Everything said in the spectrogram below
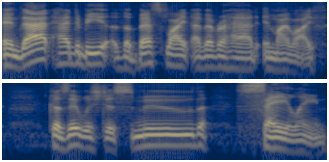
and that had to be the best flight I've ever had in my life, because it was just smooth sailing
